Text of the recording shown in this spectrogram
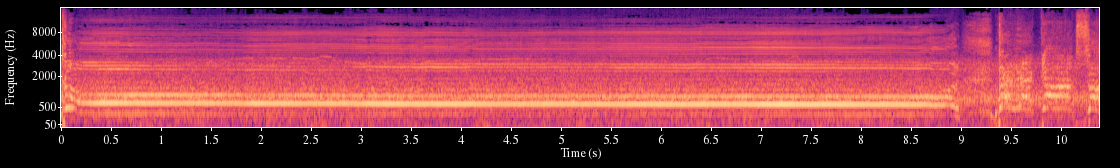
¡Gol de Necaxa!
